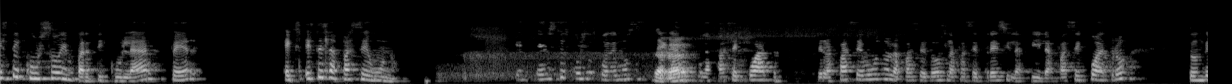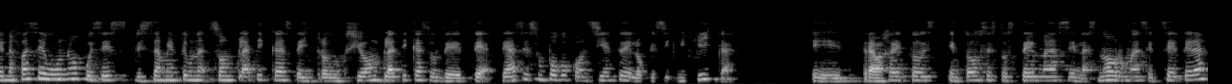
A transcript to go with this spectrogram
este curso en particular, Fer, esta es la fase 1. En, estos cursos podemos llegar a la fase 4, de la fase 1, la fase 2, la fase 3 y la, y la fase 4, donde en la fase 1, pues es precisamente una, son pláticas de introducción, pláticas donde te, te haces un poco consciente de lo que significa eh, trabajar en, en todos estos temas, en las normas, etcétera.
